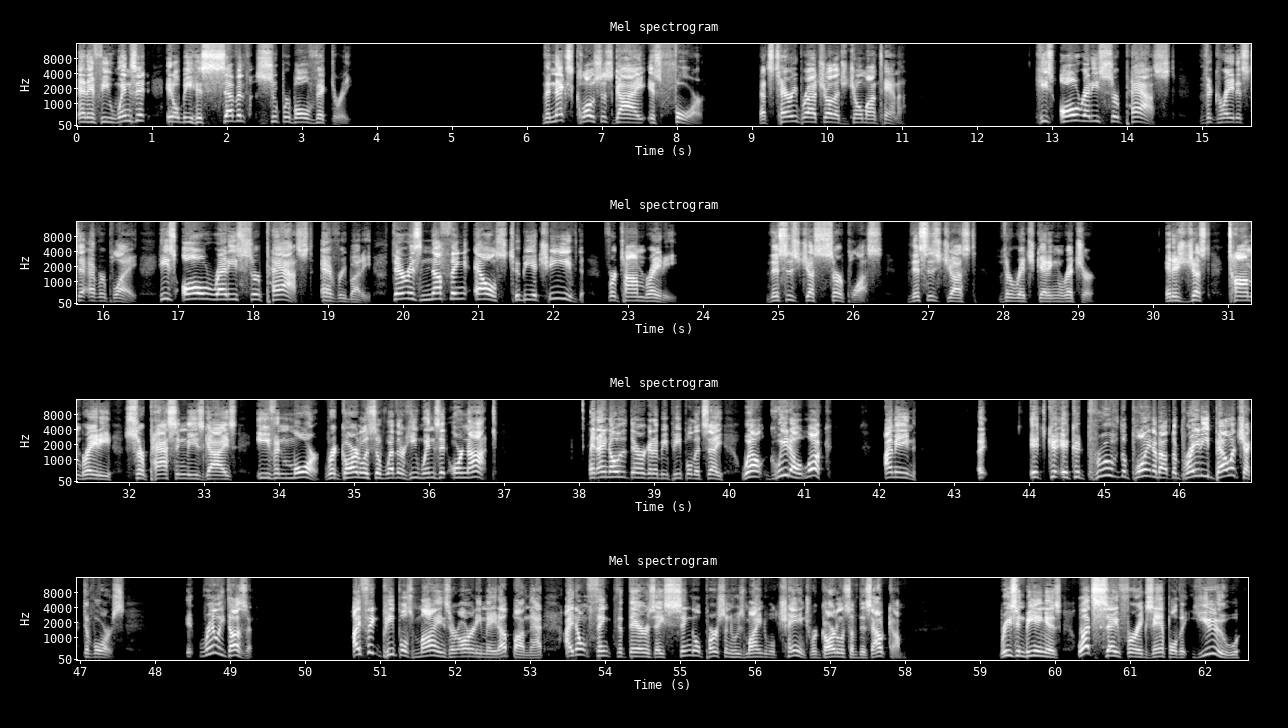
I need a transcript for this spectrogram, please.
And if he wins it, it'll be his seventh Super Bowl victory. The next closest guy is four. That's Terry Bradshaw. That's Joe Montana. He's already surpassed the greatest to ever play. He's already surpassed everybody. There is nothing else to be achieved for Tom Brady. This is just surplus. This is just the rich getting richer. It is just Tom Brady surpassing these guys even more, regardless of whether he wins it or not. And I know that there are going to be people that say, well, Guido, look, I mean, eh, it, it, it could prove the point about the Brady Belichick divorce. It really doesn't. I think people's minds are already made up on that. I don't think that there's a single person whose mind will change regardless of this outcome. Reason being is, let's say, for example, that you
